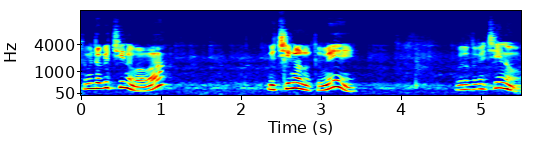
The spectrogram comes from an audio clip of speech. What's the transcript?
তুমি তোকে চিনো, বাবা। তুমি চিনো না তুমি? বুঝে তুমি চিনো।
